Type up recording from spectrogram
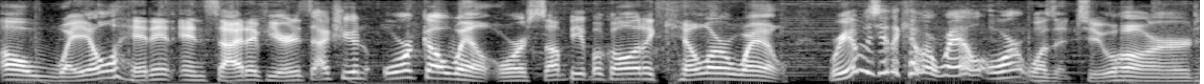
a whale hidden inside of here. It's actually an orca whale, or some people call it a killer whale. Were you able to see the killer whale, or was it too hard?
